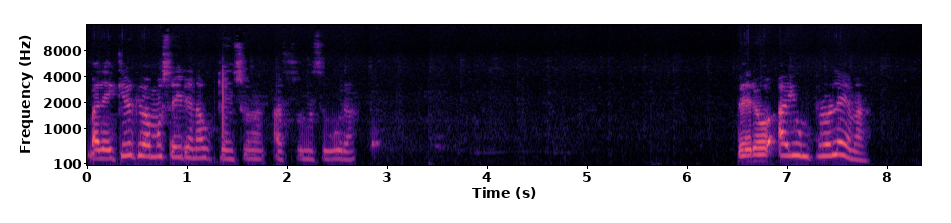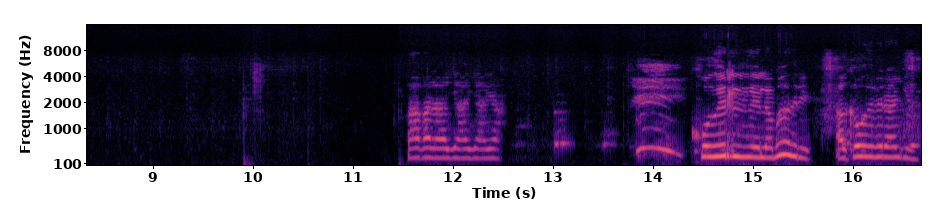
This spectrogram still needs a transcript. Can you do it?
Vale, creo que vamos a ir en auto en zona, a zona segura. Pero hay un problema. Ah, vale, ya, ya, ya. Joder de la madre. Acabo de ver a alguien.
